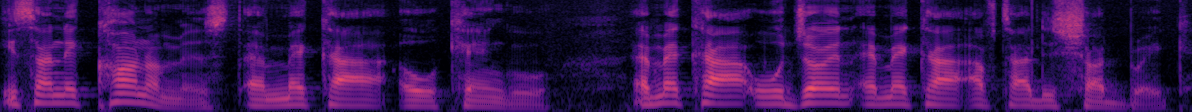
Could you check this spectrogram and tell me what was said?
is an economist, Emeka Okengu. Emeka will join Emeka after this short break.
